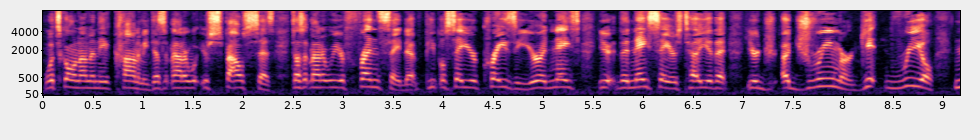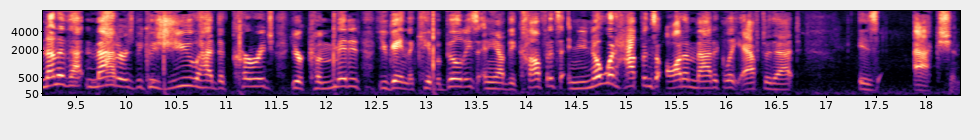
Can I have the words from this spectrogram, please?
what's going on in the economy, doesn't matter what your spouse says, doesn't matter what your friends say. People say you're crazy, you're a nays, you're, the naysayers tell you that you're a dreamer. Get real. None of that matters because you had the courage, you're committed, you gain the capabilities, and you have the confidence. And you know what happens automatically after that? Is action.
